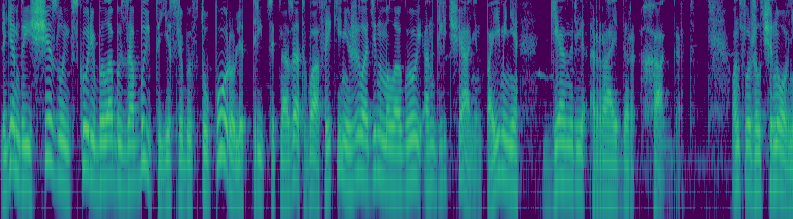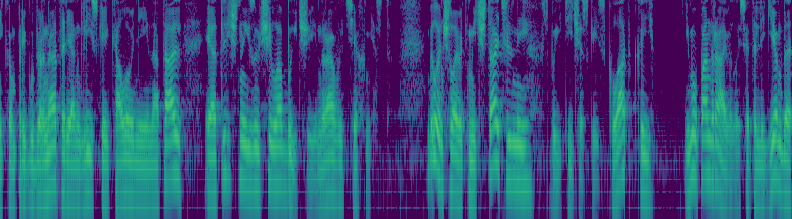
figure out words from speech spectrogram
Легенда исчезла и вскоре была бы забыта, если бы в ту пору, лет 30 назад, в Африке не жил один молодой англичанин по имени Генри Райдер Хаггард. Он служил чиновником при губернаторе английской колонии Наталь и отлично изучил обычаи и нравы тех мест. Был он человек мечтательный, с поэтической складкой. Ему понравилась эта легенда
